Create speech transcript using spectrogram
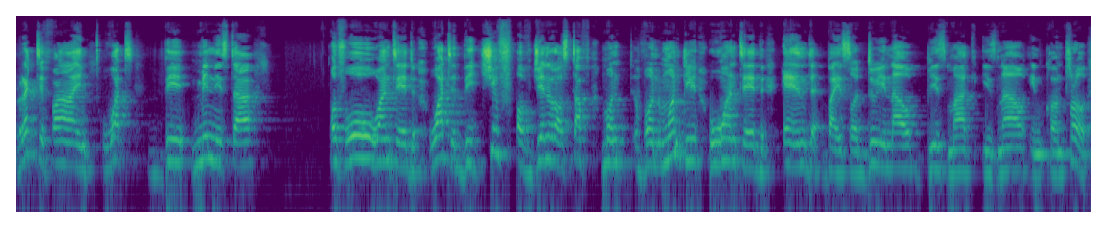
rectify what the minister of war wanted, what the chief of general staff von Moltke wanted, and by so doing now, Bismarck is now in control.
